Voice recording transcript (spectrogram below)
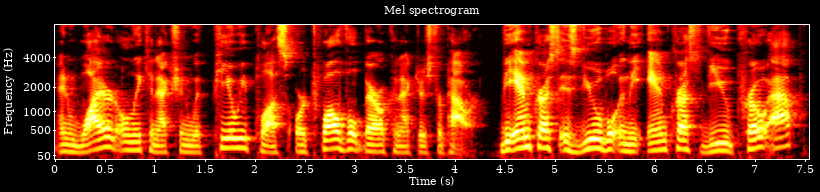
and wired only connection with PoE Plus or 12 volt barrel connectors for power. The Amcrest is viewable in the Amcrest View Pro app,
